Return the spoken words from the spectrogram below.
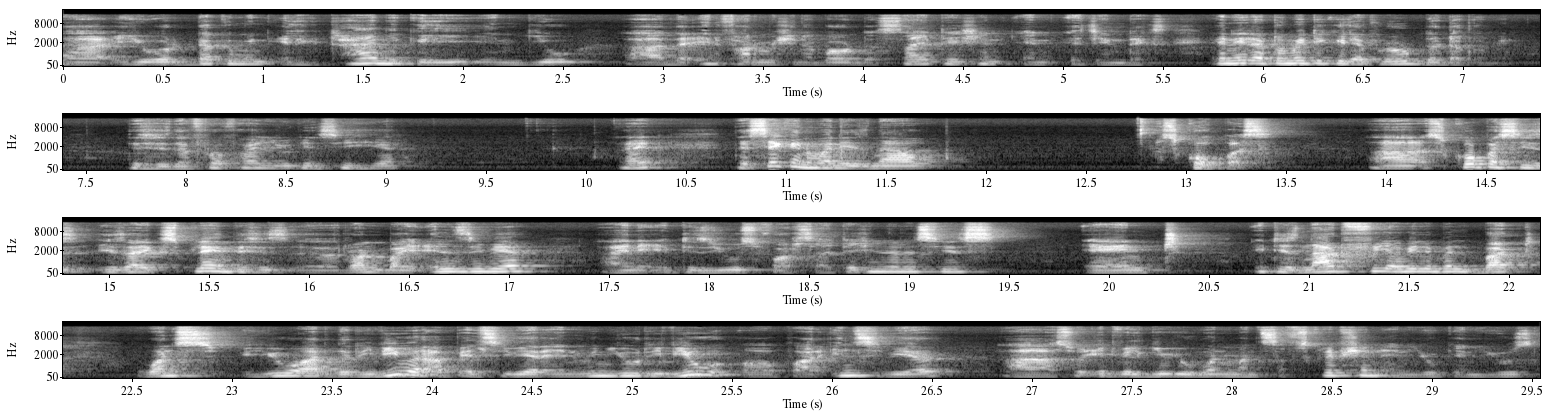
uh your document electronically and give uh, the information about the citation and h index. And it automatically upload the document. This is the profile you can see here right? The second one is now scopus. Uh, scopus is as i explained this is run by elsevier and it is used for citation analysis and it is not free available but once you are the reviewer of Elsevier and when you review uh, for Elsevier uh, so it will give you one month subscription and you can use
